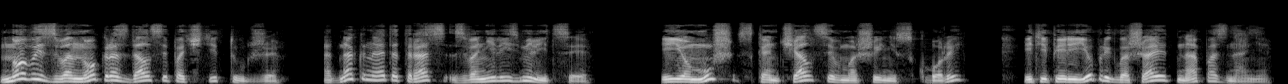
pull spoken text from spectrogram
Новый звонок раздался почти тут же. Однако на этот раз звонили из милиции. Ее муж скончался в машине скорой, и теперь ее приглашают на познание.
